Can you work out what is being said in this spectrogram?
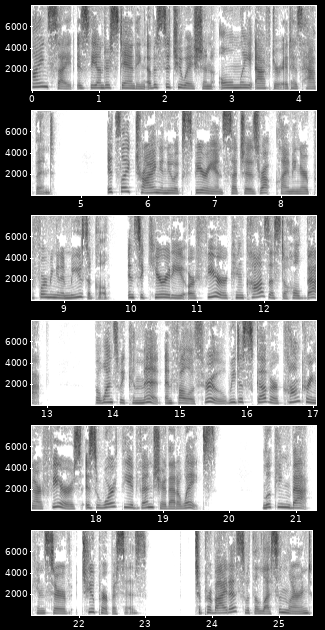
Hindsight is the understanding of a situation only after it has happened. It's like trying a new experience, such as rock climbing or performing in a musical. Insecurity or fear can cause us to hold back. But once we commit and follow through, we discover conquering our fears is worth the adventure that awaits. Looking back can serve two purposes to provide us with a lesson learned,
